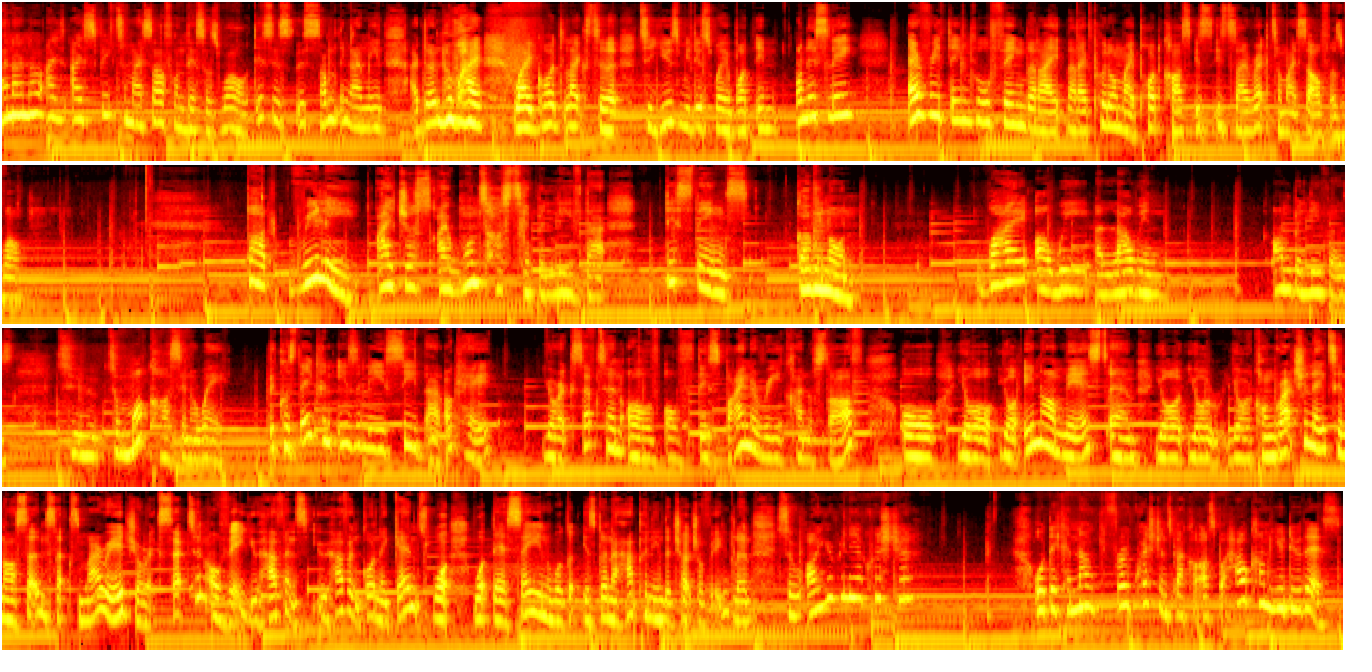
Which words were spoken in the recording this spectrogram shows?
And I know I, I speak to myself on this as well. This is this is something I mean I don't know why why God likes to to use me this way, but in honestly, every single thing that I that I put on my podcast is is direct to myself as well. But really, I just I want us to believe that these things going on. Why are we allowing unbelievers to to mock us in a way? Because they can easily see that okay you're accepting of of this binary kind of stuff or you're you're in our midst um you're you're you're congratulating our certain sex marriage you're accepting of it you haven't you haven't gone against what what they're saying is going to happen in the church of england. So are you really a christian? Or they can now throw questions back at us but how come you do this?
